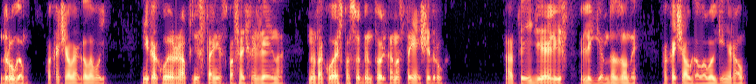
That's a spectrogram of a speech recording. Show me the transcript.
«Другом», — покачал я головой. «Никакой раб не станет спасать хозяина. На такое способен только настоящий друг». «А ты идеалист, легенда зоны», — покачал головой генерал.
